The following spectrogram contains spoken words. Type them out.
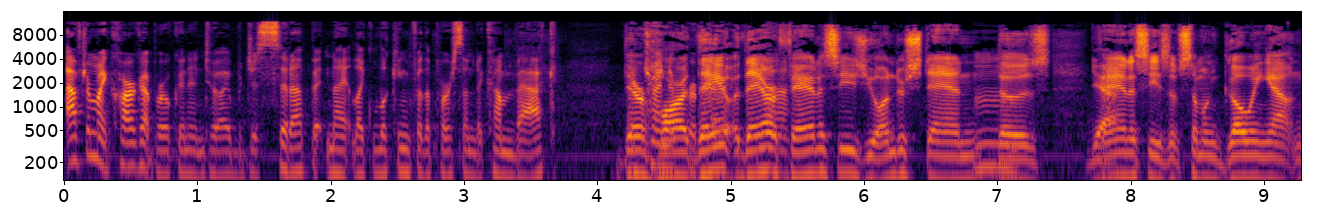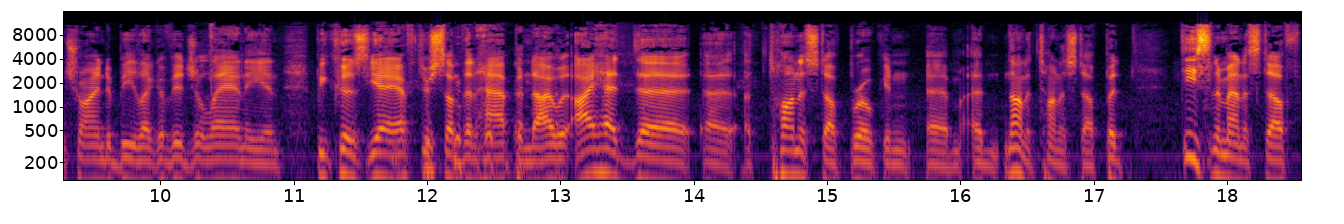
after my car got broken into, I would just sit up at night, like looking for the person to come back. They're hard. They prepare- they are yeah. Mm. fantasies. You understand those Yeah. fantasies of someone going out and trying to be like a vigilante, and because yeah, after something happened, I wa- I had uh, uh, a ton of stuff broken. Um, uh, not a ton of stuff, but decent amount of stuff.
